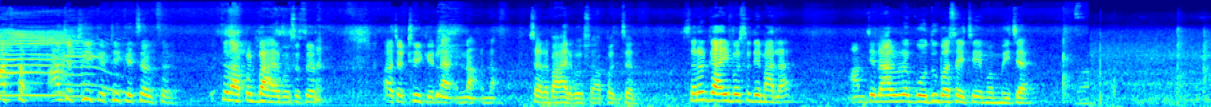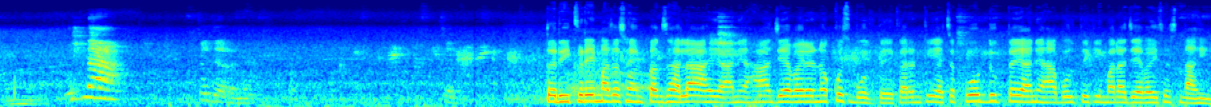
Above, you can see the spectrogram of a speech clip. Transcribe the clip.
अच्छा अच्छा ठीक आहे ठीक आहे. चल चल. चल आपण बाहेर बसू चल. अच्छा ठीक आहे. ना ना ना. चला बाहेर बसू आपण चल. सरळ गाई बसू दे मला. आमच्या लालूला गोदू बसायचे मम्मीच्या. ना. तर इकडे माझा स्वयंपाक झाला आहे आणि हा जेवायला नकोच बोलतोय कारण की याचं पोट दुखतंय आणि हा बोलतोय की मला जेवायचंच नाही.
